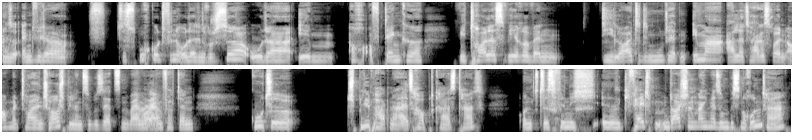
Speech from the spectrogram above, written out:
also entweder das Buch gut finde oder den Regisseur oder eben auch oft denke, wie toll es wäre, wenn die Leute den Mut hätten, immer alle Tagesrollen auch mit tollen Schauspielern zu besetzen, weil man Voll. einfach dann gute Spielpartner als Hauptcast hat. Und das finde ich, äh, fällt in Deutschland manchmal so ein bisschen runter,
